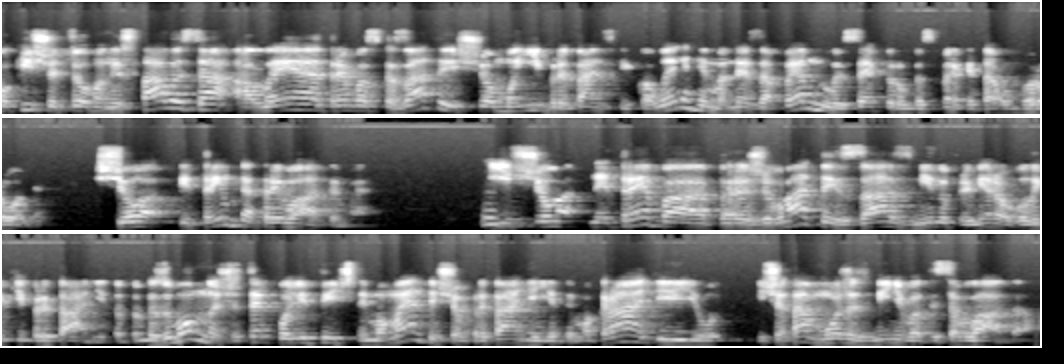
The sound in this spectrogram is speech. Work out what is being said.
поки що цього не сталося. Але треба сказати, що мої британські колеги мене запевнили сектору безпеки та оборони, що підтримка триватиме. І що не треба переживати за зміну прем'єра у Великій Британії. Тобто, безумовно, що це політичний момент, і що Британія є демократією, і що там може змінюватися влада.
